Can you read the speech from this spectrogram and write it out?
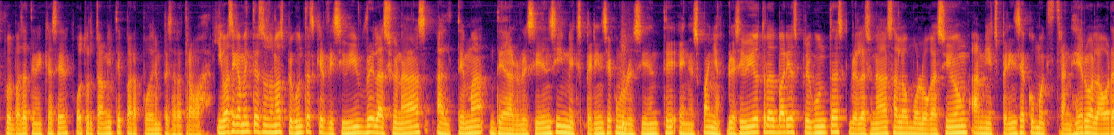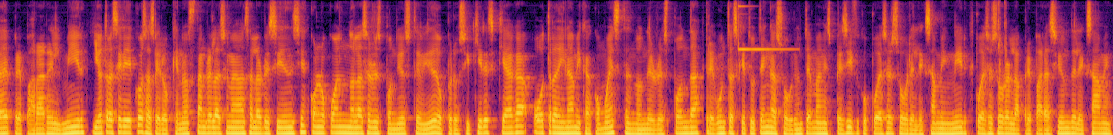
pues vas a tener que hacer otro trámite para poder empezar a trabajar. Y básicamente esas son las preguntas que recibí relacionadas al tema de la residencia y mi experiencia como residente en España. Recibí otras varias preguntas relacionadas a la homologación, a mi experiencia como extranjero a la hora de preparar el MIR y otra serie de cosas, pero que no están relacionadas a la residencia, con lo cual no las he respondido este video. Pero si quieres que haga otra dinámica como esta, en donde responda preguntas que tú tengas sobre un tema en específico, puede ser sobre el examen MIR, puede ser sobre la preparación del examen,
